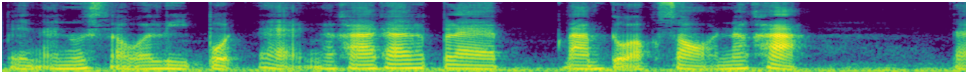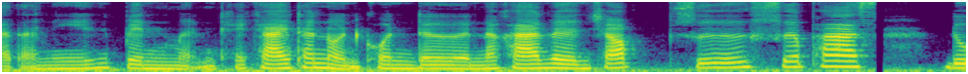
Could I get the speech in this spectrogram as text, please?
เป็นอนุสาวรีย์ปลดแอกนะคะ ถ้าแปลตามตัวอักษรนะคะ แต่ตอนนี้เป็นเหมือนคล้ายๆ ถนนคนเดินนะคะ เดินช็อปซื้อเสื้อผ้าดู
